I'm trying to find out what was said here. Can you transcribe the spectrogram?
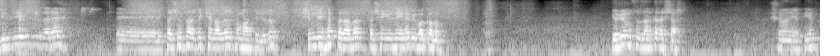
Bildiğiniz üzere eee, taşın sadece kenarları temas ediyordu. Şimdi hep beraber taşın yüzeyine bir bakalım. Görüyor musunuz arkadaşlar? Şöyle yapayım.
